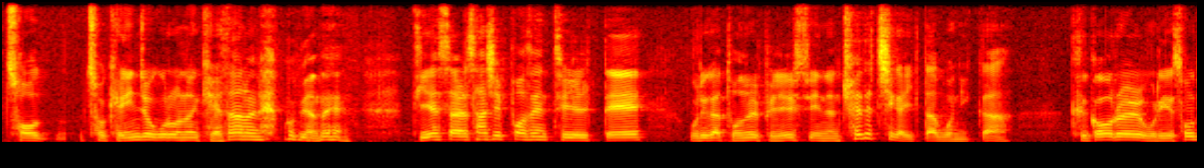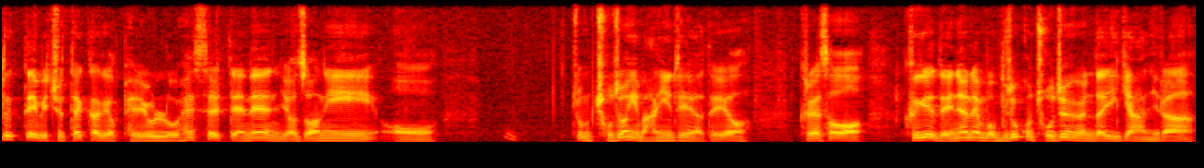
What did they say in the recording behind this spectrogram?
저, 저 개인적으로는 계산을 해보면은 DSR 40%일 때 우리가 돈을 빌릴 수 있는 최대치가 있다 보니까 그거를 우리 소득 대비 주택 가격 배율로 했을 때는 여전히 어, 좀 조정이 많이 돼야 돼요. 그래서 그게 내년에 뭐 무조건 조정이 온다 이게 아니라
